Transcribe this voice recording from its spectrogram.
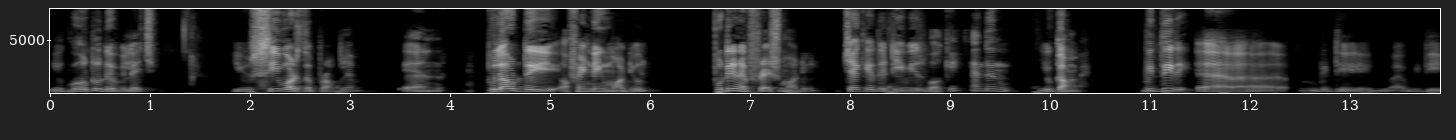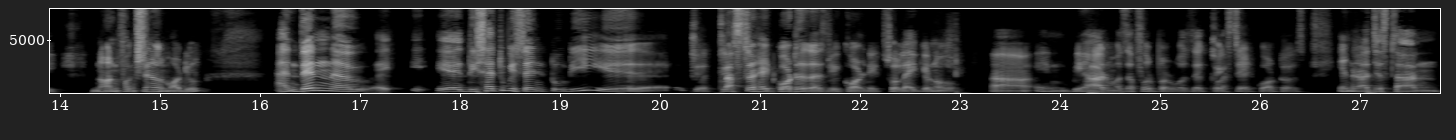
you go to the village, you see what's the problem, and pull out the offending module, put in a fresh module, check if the TV is working, and then you come back with the uh, with the with the non-functional module, and then uh, this had to be sent to the uh, cluster headquarters as we called it. So, like you know, uh, in Bihar, Muzaffarpur was the cluster headquarters. In Rajasthan,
